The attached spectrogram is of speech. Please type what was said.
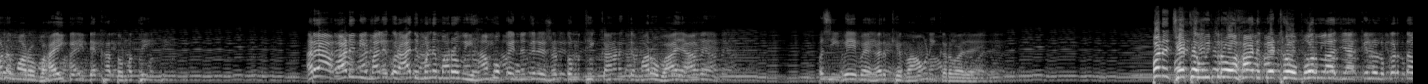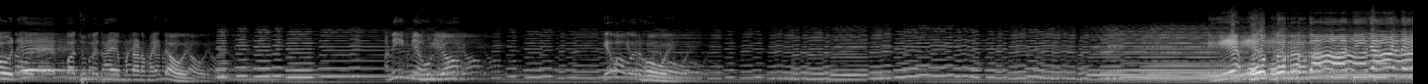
મને મારો ભાઈ કઈ દેખાતો નથી. અરે આ વાડીની માલિકો આજ મને મારો વિહામો કઈ નજરે સડતો નથી, કારણ કે મારો ભાઈ આવે. પછી બે ભાઈ હરખે વાવણી કરવા જાય. પણ જેઠે ઉતરો, હાડ બેઠો, મોરલા જ્યાં કિલોલ કરતા હોય ને, એક બાજુ મેં ખાય મંડાણ માંડ્યા હોય. અને મેં હુલ્યો કેવા વેરહો હોય એ ઓતર ગાદિયા ને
